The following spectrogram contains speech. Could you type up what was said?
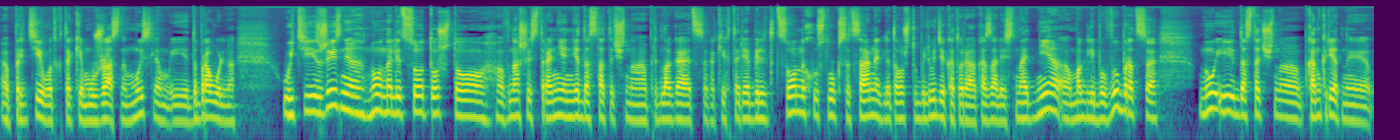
э, прийти вот к таким ужасным мыслям и добровольно уйти из жизни, но налицо то, что в нашей стране недостаточно предлагается каких-то реабилитационных услуг, социальных, для того, чтобы люди, которые оказались на дне, э, могли бы выбраться. Ну и достаточно конкретные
